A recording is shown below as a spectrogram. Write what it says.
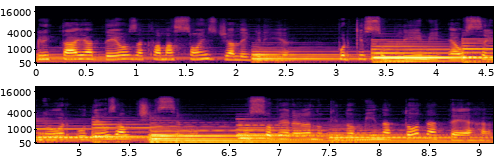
gritai a Deus aclamações de alegria, porque sublime é o Senhor, o Deus Altíssimo, o soberano que domina toda a terra.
